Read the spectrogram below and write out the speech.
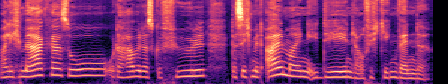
weil ich merke so oder habe das Gefühl, dass ich mit all meinen Ideen laufe ich gegen Wände.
